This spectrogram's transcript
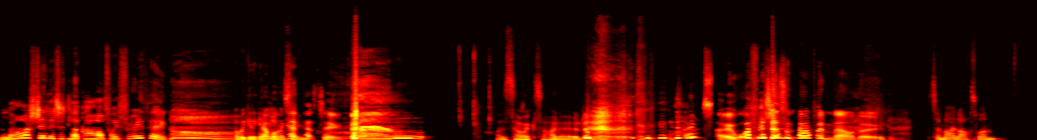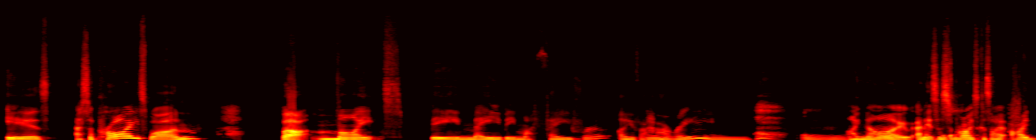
Last year they did like a halfway through thing. Are we gonna get gonna one get that soon? I'm so excited. I hope so. What if it doesn't happen now, though? so my last one is a surprise one, but might be maybe my favourite over Harry. Oh, I know, and it's a surprise because I I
